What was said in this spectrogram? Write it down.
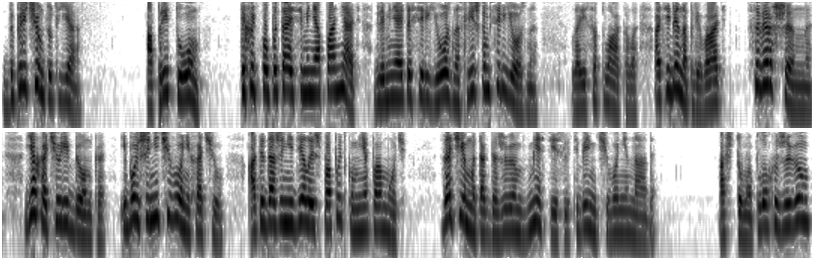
Да при чем тут я? А при том... Ты хоть попытайся меня понять. Для меня это серьезно, слишком серьезно. Лариса плакала. А тебе наплевать. Совершенно. Я хочу ребенка. И больше ничего не хочу. А ты даже не делаешь попытку мне помочь. Зачем мы тогда живем вместе, если тебе ничего не надо? А что, мы плохо живем?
